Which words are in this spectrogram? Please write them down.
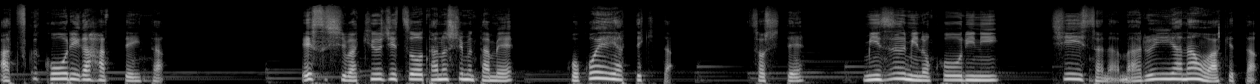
厚く氷が張っていた。S 氏は休日を楽しむため、ここへやってきた。そして、湖の氷に小さな丸い穴を開けた。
